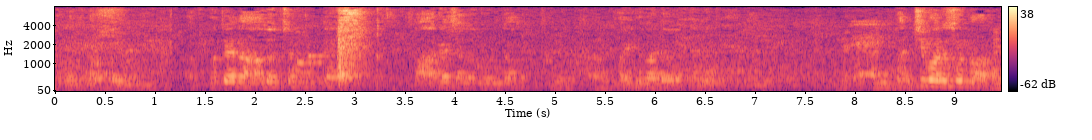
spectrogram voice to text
మనందరి పైన ఉంది. అద్భుతమైన ఆలోచన ఉంటే బాగా చదువుకుంటాం మైండ్ బాగా డెవలప్ అవుతుంది. మంచి మనసు ఉన్నవారు.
